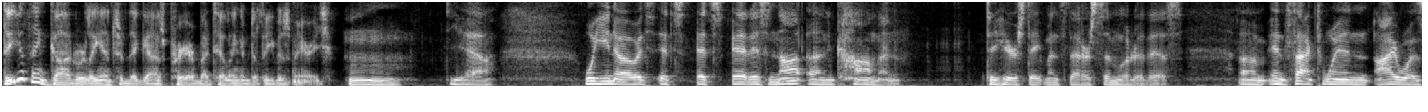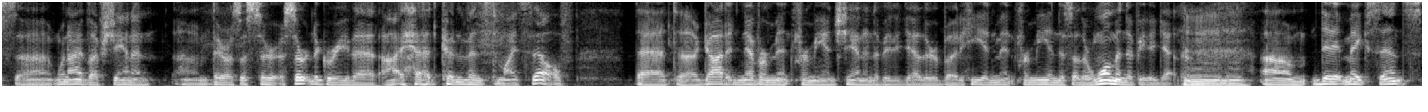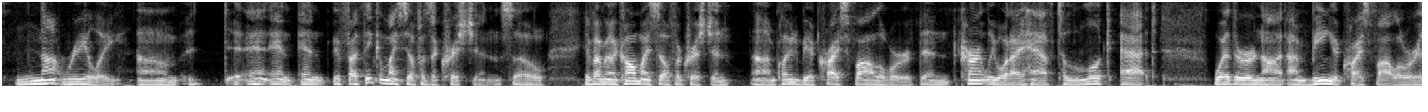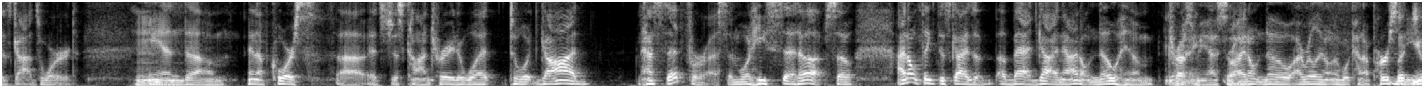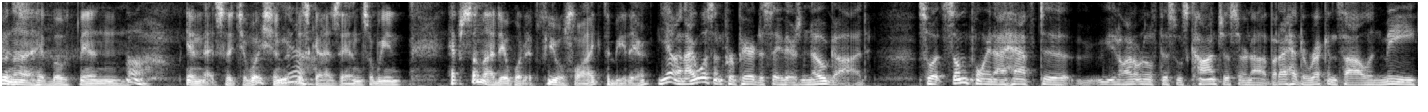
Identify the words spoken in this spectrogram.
Do you think God really answered that guy's prayer by telling him to leave his marriage? Mm. Yeah. Well, you know, it's it's it's it is not uncommon to hear statements that are similar to this. Um, in fact, when I was uh, when I had left Shannon, um, there was a, cer- a, certain degree that I had convinced myself that uh, God had never meant for me and Shannon to be together, but He had meant for me and this other woman to be together. Mm-hmm. Um, did it make sense? Not really. Um, and, and and if I think of myself as a Christian, so if I'm going to call myself a Christian, um, claim to be a Christ follower, then currently what I have to look at whether or not I'm being a Christ follower is God's word, hmm. and um, and of course uh, it's just contrary to what to what God has said for us and what He's set up. So I don't think this guy's a, a bad guy. Now I don't know him, trust right, me. I so right. I don't know. I really don't know what kind of person. But you is. and I have both been. Oh in that situation yeah. that this guy's in. So we have some idea what it feels like to be there. Yeah, and I wasn't prepared to say there's no God. So at some point, I have to, you know, I don't know if this was conscious or not, but I had to reconcile in me,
